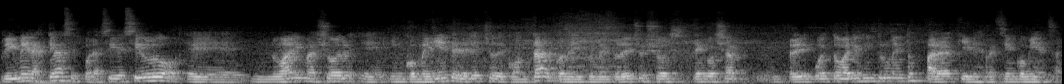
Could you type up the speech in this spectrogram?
primeras clases, por así decirlo, eh, no hay mayor eh, inconveniente del hecho de contar con el instrumento. De hecho, yo tengo ya predispuesto varios instrumentos para quienes recién comienzan.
